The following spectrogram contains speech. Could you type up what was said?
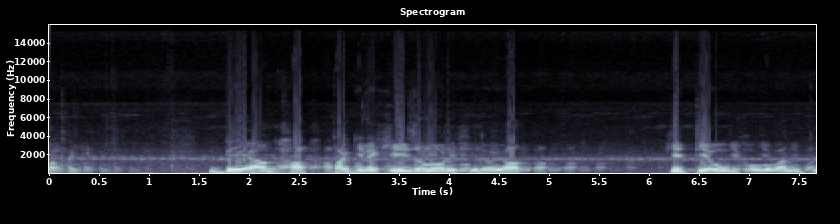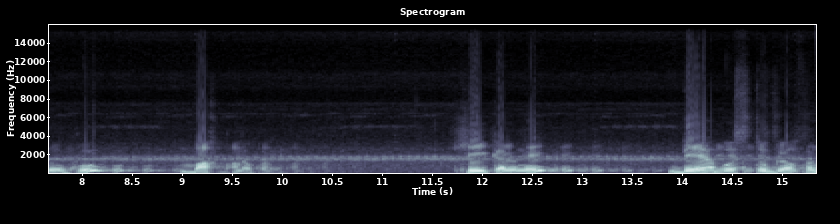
নাথাকে। বেয়া ভাৱ থাকিলে সেইজনৰ হৃদয়ত কেতিয়াও ভগৱান প্ৰভু বাস নকৰে। সেইকাৰণে বেয়া বস্তু গ্ৰহণ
